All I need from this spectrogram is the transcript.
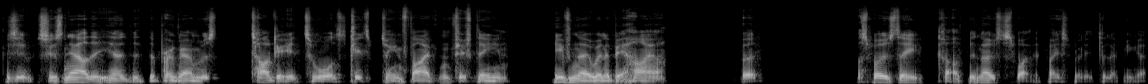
because because now that you know the, the program was targeted towards kids between five and fifteen, even though it went a bit higher but I suppose they cut off their nose to spite their face really to let me go.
